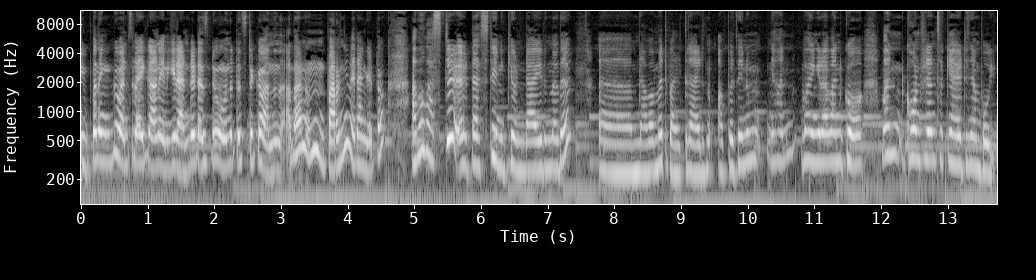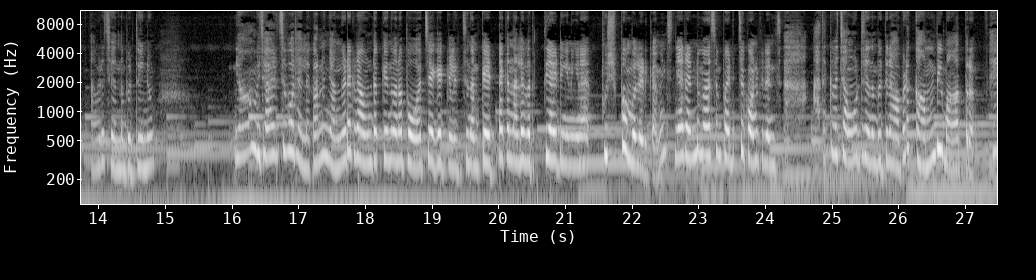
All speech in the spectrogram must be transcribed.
ഇപ്പം നിങ്ങൾക്ക് മനസ്സിലായി കാണും എനിക്ക് രണ്ട് ടെസ്റ്റ് മൂന്ന് ടെസ്റ്റൊക്കെ വന്നത്. അതാണ് പറഞ്ഞു വരാൻ കേട്ടോ. അപ്പോൾ ഫസ്റ്റ് ടെസ്റ്റ് എനിക്ക് ഉണ്ടായിരുന്നത് നവംബർ ട്വൽത്തിനായിരുന്നു അപ്പോഴത്തേനും ഞാൻ ഭയങ്കര വൻ കോ വൻ കോൺഫിഡൻസ് ഒക്കെ ആയിട്ട് ഞാൻ പോയി. അവിടെ ചെന്നപ്പോഴത്തേനും ഞാൻ വിചാരിച്ച പോലെയല്ല. കാരണം ഞങ്ങളുടെ ഗ്രൗണ്ടൊക്കെ എന്ന് പറഞ്ഞാൽ പോച്ചയൊക്കെ കിളിച്ച് നമുക്ക് എട്ടൊക്കെ നല്ല വൃത്തിയായിട്ട് ഇങ്ങനെ ഇങ്ങനെ പുഷ്പം പോലെ എടുക്കാം. മീൻസ് ഞാൻ രണ്ട് മാസം പഠിച്ച കോൺഫിഡൻസ് അതൊക്കെ വെച്ച് അങ്ങോട്ട് ചെന്നപ്പോഴത്തേനും അവിടെ കമ്പി മാത്രം. ഏ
